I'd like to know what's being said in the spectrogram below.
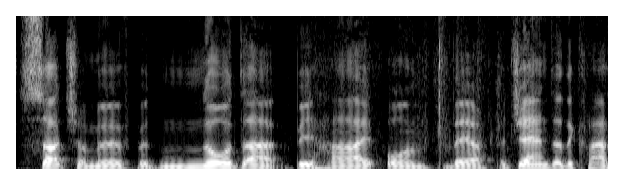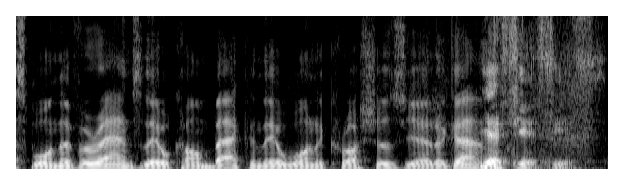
such a move would no doubt be high on their agenda. The class war never ends. They'll come back and they'll want to crush us yet again. Yes, yes, yes.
